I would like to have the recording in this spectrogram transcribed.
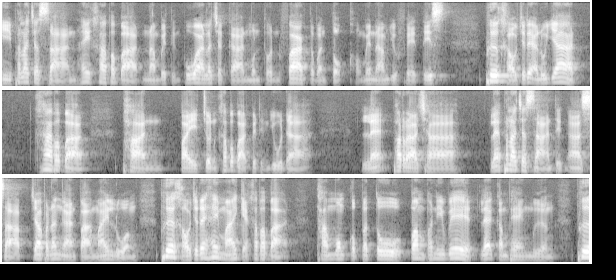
มีพระราชสารให้ข้าพระบาทนำไปถึงผู้ว่าราชการมณฑลฟากตะวันตกของแม่น้ำยูเฟติส เพื่อเขาจะได้อนุญาตข้าพระบาทผ่านไปจนข้าพระบาทไปถึงยูดา และพระราชา และพระราชสารถึงอาสาบเจ้าพนักงงานป่าไม้หลวง เพื่อเขาจะได้ให้ไม้แก่ข้าพบาททำมงกบประตู ป้อมพระนิเวศ และกำแพงเมือง เพื่อ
